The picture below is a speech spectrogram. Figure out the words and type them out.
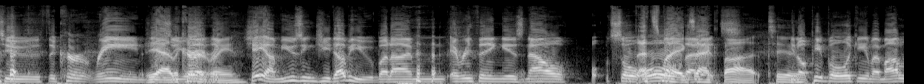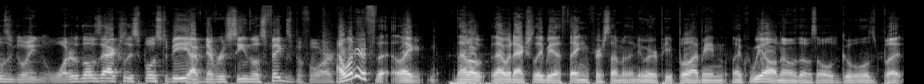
to the current range. Yeah, the current like, range. Hey, I'm using GW, but I'm everything is now so That's old my that exact it's- thought too. You know, people looking at my models and going, "What are those actually supposed to be? I've never seen those figs before." I wonder if that, like that'll that would actually be a thing for some of the newer people. I mean, like we all know those old ghouls, but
